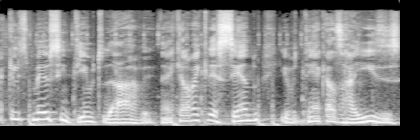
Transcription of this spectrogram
Aqueles meio centímetro da árvore, né? Que ela vai crescendo e tem aquelas raízes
